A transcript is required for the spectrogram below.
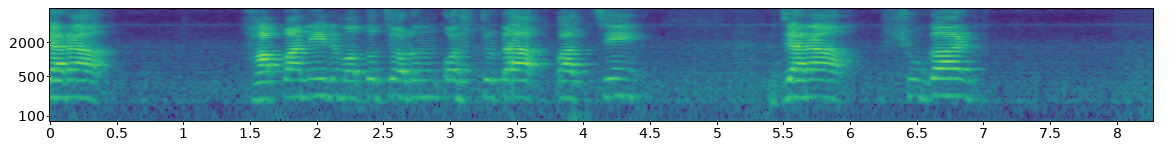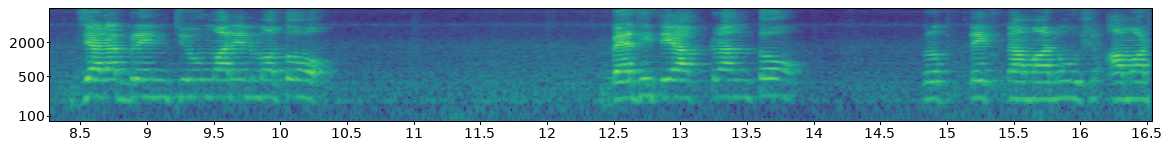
যারা হাঁপানির মতো চরম কষ্টটা পাচ্ছে, যারা সুগার, যারা ব্রেন টিউমারের মতো ব্যাধিতে আক্রান্ত, প্রত্যেকটা মানুষ আমার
